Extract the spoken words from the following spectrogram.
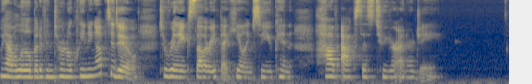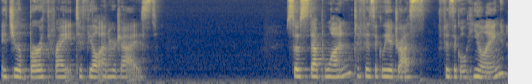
we have a little bit of internal cleaning up to do to really accelerate that healing so you can have access to your energy. It's your birthright to feel energized. So, step one to physically address physical healing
